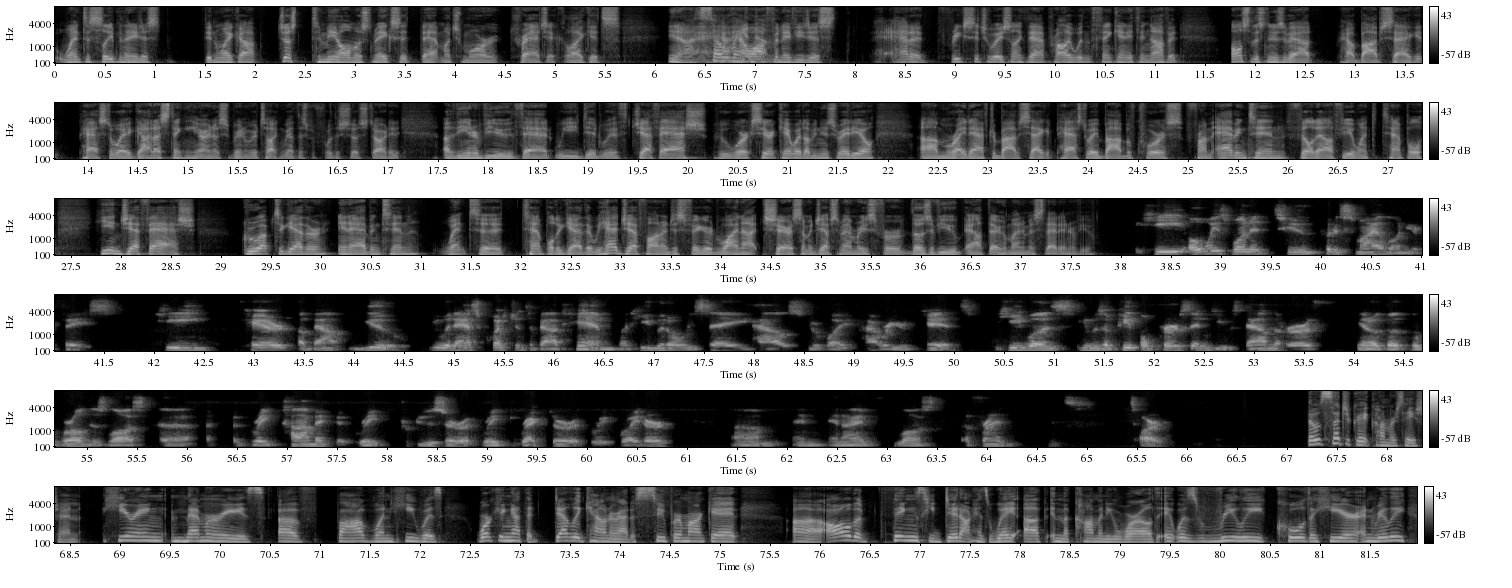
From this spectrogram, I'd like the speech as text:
went to sleep, and then he just didn't wake up. Just to me, almost makes it that much more tragic. Like it's, you know, So how random. often have you just had a freak situation like that? Probably wouldn't think anything of it. Also, this news about how Bob Saget passed away got us thinking here. I know, Sabrina, we were talking about this before the show started, of the interview that we did with Jeff Ash, who works here at KYW News Radio, um, right after Bob Saget passed away. Bob, of course, from Abington, Philadelphia, went to Temple. He and Jeff Ash grew up together in Abington, went to Temple together. We had Jeff on and just figured why not share some of Jeff's memories for those of you out there who might have missed that interview. he always wanted to put a smile on your face. He cared about you. You would ask questions about him, but he would always say, "How's your wife? How are your kids?" He was he was a people person. He was down to earth. You know, the the world has lost a great comic, a great producer, a great director, a great writer, um, and and I've lost a friend. It's it's hard. That was such a great conversation. Hearing memories of Bob when he was working at the deli counter at a supermarket, uh, all the things he did on his way up in the comedy world. It was really cool to hear and really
